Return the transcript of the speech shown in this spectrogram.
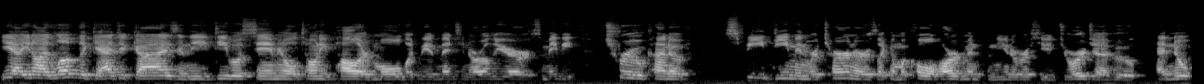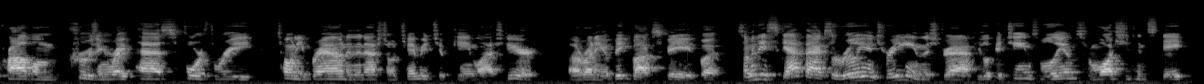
Yeah, you know, I love the gadget guys and the Deebo Samuel, Tony Pollard mold, like we had mentioned earlier. So maybe true kind of speed demon returners like a Mecole Hardman from the University of Georgia who had no problem cruising right past 4 3 Tony Brown in the national championship game last year, uh, running a big box fade. But some of these scat backs are really intriguing in this draft. You look at James Williams from Washington State,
